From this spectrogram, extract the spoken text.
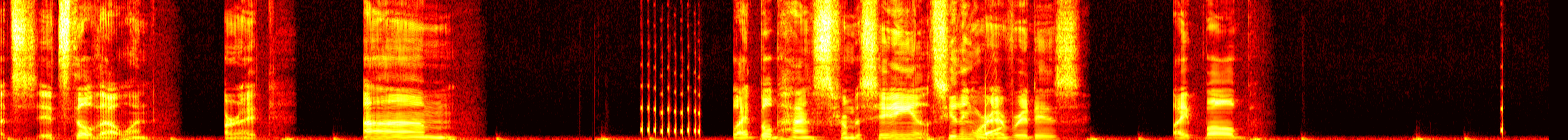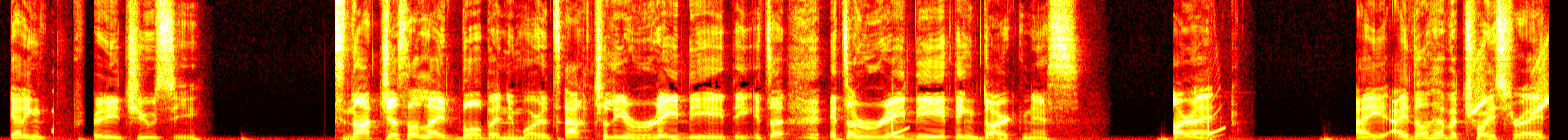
it's, it's still that one. Alright. Um... Light bulb hangs from the ceiling, ceiling wherever it is. Light bulb. Getting pretty juicy it's not just a light bulb anymore. It's actually radiating. It's a it's a radiating darkness. All right. I I don't have a choice, right?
